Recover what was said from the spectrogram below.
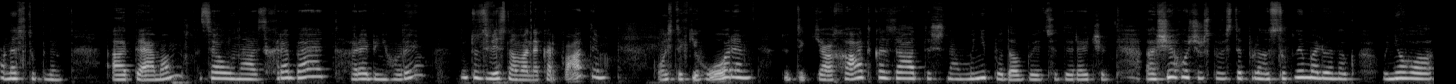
Наступна е, тема це у нас хребет, гребінь гори. Ну, тут, звісно, у мене Карпати. Ось такі гори. Тут така хатка затишна. Мені подобається, до речі. Ще я хочу розповісти про наступний малюнок. У нього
